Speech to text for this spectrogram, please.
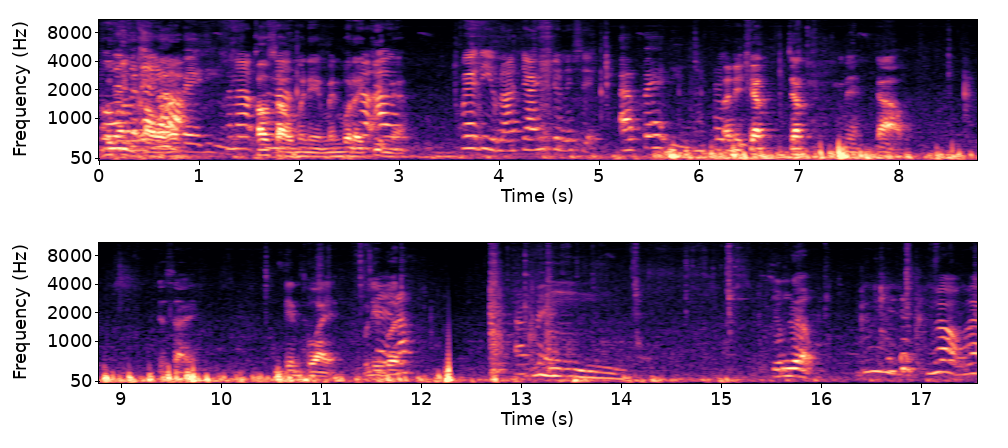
โอ้เขากินจะได้ข้าวเหรอไปดีขนาดข้าวเช้ามื้อนี้มันบ่ได้กินเนี่ยเปดีอยู่นะใจให้จนในเสร็จอะไปดีอันนี้จักจักเนี่ยกาวจะใส่เต็มถ้วยบ่ได้เบิดอืมเตรียมเลือกเนาะแม่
